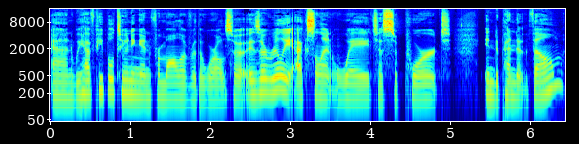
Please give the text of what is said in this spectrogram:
and we have people tuning in from all over the world. So it is a really excellent way to support independent film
